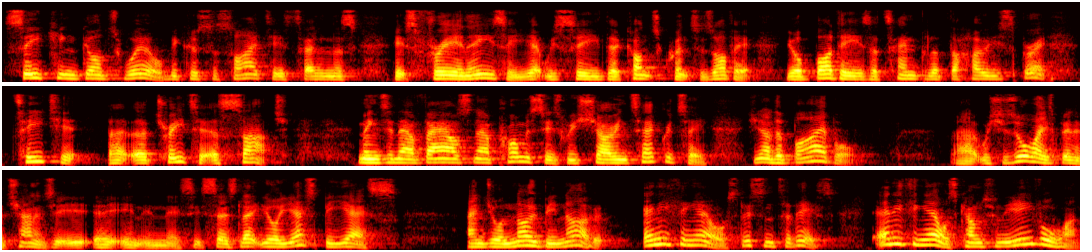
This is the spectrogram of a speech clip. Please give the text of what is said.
seeking God's will because society is telling us it's free and easy, yet we see the consequences of it. Your body is a temple of the Holy Spirit. Teach it, uh, uh, treat it as such. It means in our vows and our promises we show integrity. You know, the Bible, uh, which has always been a challenge in, in, this, it says, let your yes be yes and your no be no. Anything else, listen to this, anything else comes from the evil one.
